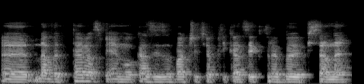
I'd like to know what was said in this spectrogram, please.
e, nawet teraz miałem okazję zobaczyć aplikacje, które były pisane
